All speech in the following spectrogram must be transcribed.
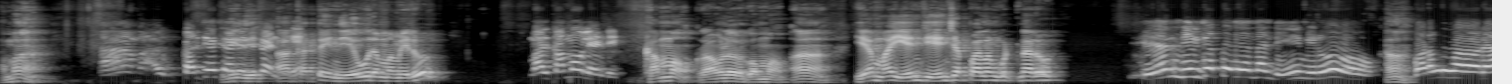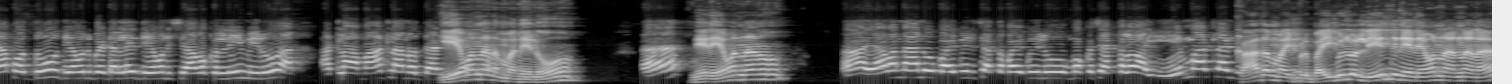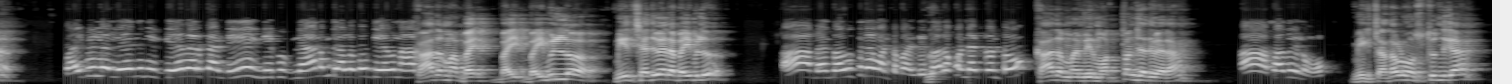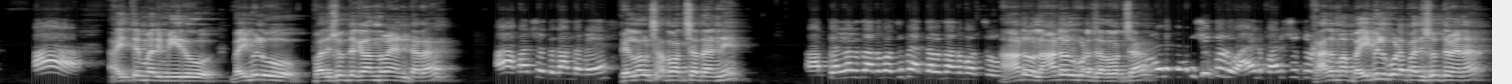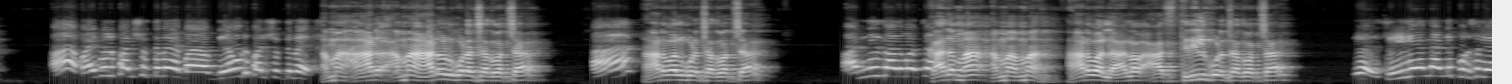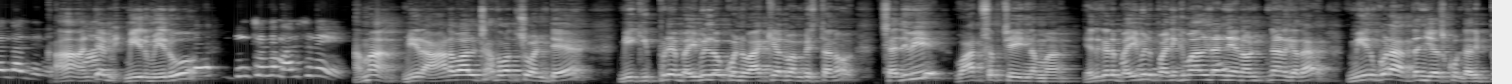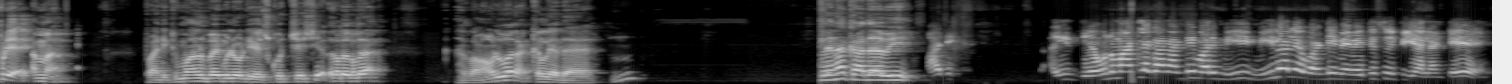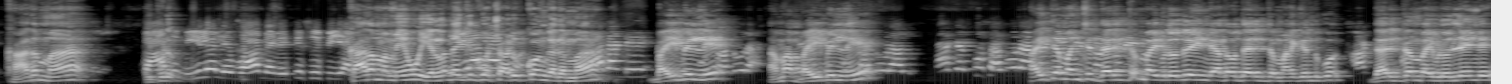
అమ్మా. ఆ, కట్ అయింది. ఏ ఊరమ్మా మీరు? మాది ఖమ్మంలేండి. ఖమ్మం రాములూరు ఖమ్మం ఆ. ఏమ్మా ఏం ఏం చెప్పాలనుకుంటున్నారు? ఏం మీకు చెప్పేది ఏందండి? మీరు. గొడవ రేపొద్దు దేవుని బిడ్డల్ని దేవుని సేవకుల్ని మీరు అట్లా మాట్లాడొద్దండి. ఏమన్నానమ్మా నేను? ఆ? నేనేమన్నాను? ఆ, ఏమన్నాను బైబిల్ చెత్త బైబిల్ మొక్క చెక్కలు అవి ఏం మాట్లాడి కాదమ్మా ఇప్పుడు బైబిల్లో లేనిది నేనేమన్నా అన్నానా? బైబిల్లో లేదు నీకు ఏమెరకండి నీకు జ్ఞానం తెలదు దేవుని ఆత్మ. కాదమ్మా బై బై బైబిల్లో మీరు చదివారా బైబిల్? ఆ మేము చదువుతూనే ఉంటామండి. చదవకుండా ఎట్టుంటాం కాదమ్మా మీరు మొత్తం చదివారా? ఆ చదువును. మీకు చదవడం వస్తుందిగా? ఆ. అయితే మరి మీరు బైబిల్ పరిశుద్ధ గ్రంథమే అంటారా? ఆ పరిశుద్ధ గంధమే పిల్లలు చదవచ్చా దాన్ని? పిల్లలు చదవచ్చు పెద్దలు చదవచ్చు. ఆడోళ్ళు ఆడోళ్ళు కూడా చదవచ్చా? ఆయన పరిశుద్ధుడు ఆయన పరిశుద్ధుడు. కాదమ్మా బైబిల్ కూడా పరిశుద్ధమేనా? ఆ బైబిల్ పరిశుద్ధమే బ- దేవుడు పరిశుద్ధమే. అమ్మ ఆడ అమ్మ ఆడవాళ్ళు కూడా చదవచ్చా? ఆ? ఆడవాళ్ళు కూడా చదవచ్చా? అన్ని చదవచ్చు? కాదమ్మా అమ్మ అమ్మ ఆడవాళ్ళు ఆడ ఆ స్త్రీలు కూడా చదవచ్చా? ఏ, స్త్రీలేందండి పురుషులేందండి? ఆ, అంటే మీరు మీరు సృష్టించింది మనిషిని. అమ్మ మీరు ఆడవాళ్ళు చదవచ్చు అంటే మీకు ఇప్పుడే బైబిల్లో కొన్ని వాక్యాలు పంపిస్తాను. చదివి వాట్సప్ చేయండి అమ్మా. ఎందుకంటే బైబిల్ పనికి మాలిందని నేను అంటున్నాను కదా మీరు కూడా అర్థం చేసుకుంటారు ఇప్పుడే అమ్మ. పనికి మాలిన బైబిల్ ఒకటి వేసుకొచ్చేసి రాములు వారు అక్కర్లేదా? అట్లేనా కాదా అవి? అది దేవుని మాటలే కానండి మరి మీ మీలో లేవండి మేము ఎత్తి చూపియాలంటే. కాదమ్మా. ఇప్పుడు కాదు మీలో లేవా మేము ఎత్తి చూపియాలి కాదమ్మా మేము ఇళ్ళ దగ్గరికి వచ్చి అడుక్కోం కదమ్మా. బైబిల్ని. అమ్మ బైబిల్ని. అయితే మంచి దరిద్రం బైబిల్ వదిలేయండి. అదో దరిద్రం. మనకెందుకు? దరిద్రం బైబిల్ వదిలేయండి.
